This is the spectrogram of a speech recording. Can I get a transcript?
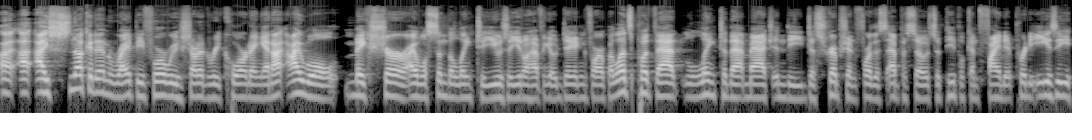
I, I, snuck it in right before we started recording, and I, I will make sure I will send the link to you so you don't have to go digging for it. But let's put that link to that match in the description for this episode so people can find it pretty easy.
